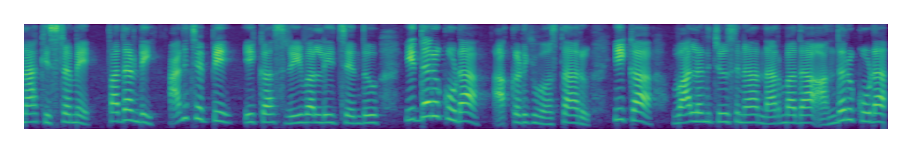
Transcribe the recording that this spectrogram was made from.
నాకు ఇష్టమే పదండి అని చెప్పి ఇక శ్రీవల్లి చందు ఇద్దరు కూడా అక్కడికి వస్తారు. ఇక వాళ్ళని చూసిన నర్మద అందరూ కూడా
